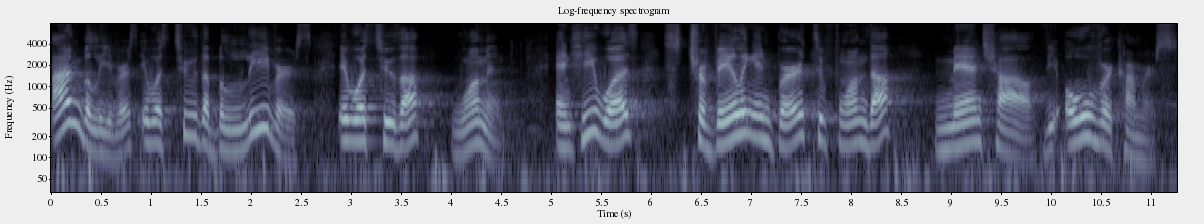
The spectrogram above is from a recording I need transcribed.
unbelievers, it was to the believers. It was to the woman. And he was travailing in birth to form the man child, the overcomers.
